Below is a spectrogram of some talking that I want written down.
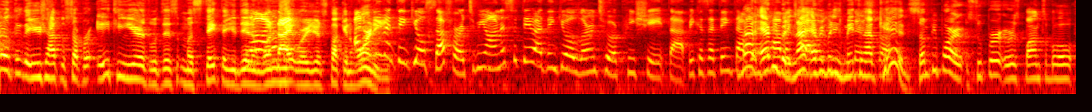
don't think that you should have to suffer 18 years with this mistake that you did No, in one night think- where you're just fucking horny. I don't even think you'll suffer. To be honest with you, I think you'll learn to appreciate that because I think that not when you have a everybody, not everybody's made to have growth. kids. Some people are super irresponsible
